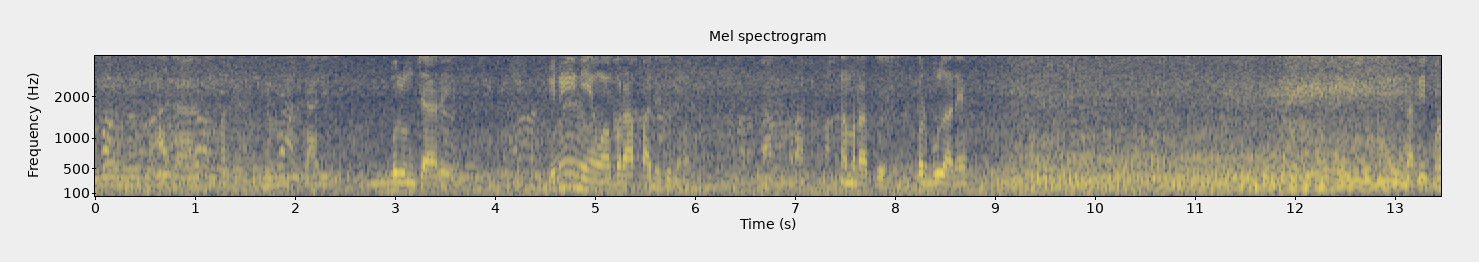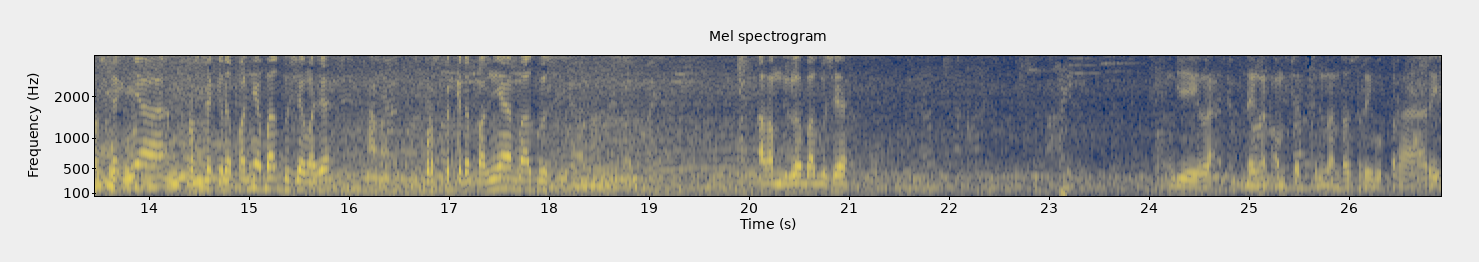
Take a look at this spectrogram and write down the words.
Belum ada tempatnya, belum cari gitu. Belum cari. Ini nyewa berapa di sini mas? Yang merah. 600 per bulan ya? Tapi prospeknya, prospek ke depannya bagus ya mas ya? Apa? Prospek ke depannya bagus. Iya, alhamdulillah bagus ya. Gila. dengan omset 900 ribu per hari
